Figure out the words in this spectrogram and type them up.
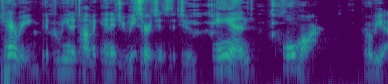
KAERI, the Korean Atomic Energy Research Institute, and Kolmar, Korea.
